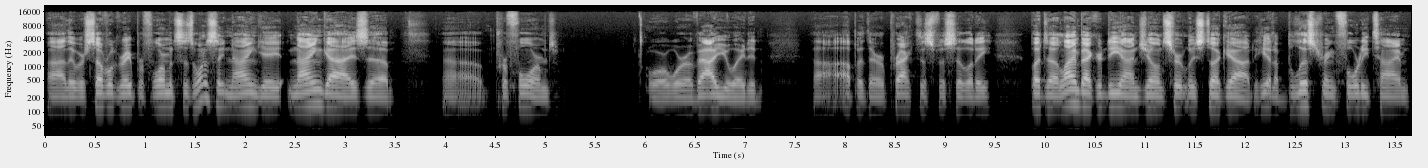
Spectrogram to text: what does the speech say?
Uh, there were several great performances. I want to say nine, ga- nine guys performed or were evaluated uh, up at their practice facility. But uh, linebacker Deion Jones certainly stuck out. He had a blistering 40 time,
